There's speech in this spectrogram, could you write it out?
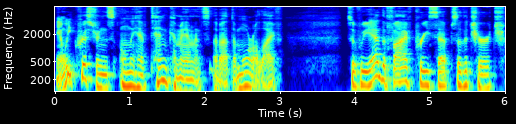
And we Christians only have 10 commandments about the moral life. So if we add the five precepts of the church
